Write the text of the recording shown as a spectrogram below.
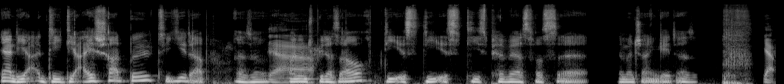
Ja, die, die, die Eisschad-Bild, die geht ab. Also, ja. Freundin spielt das auch. Die ist, die ist, die ist pervers, was äh, der Mensch angeht. Also. Ja,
